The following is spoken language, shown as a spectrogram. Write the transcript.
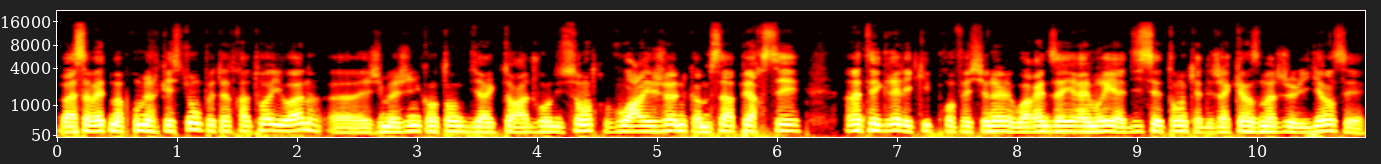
Bah, ça va être ma première question, peut-être à toi, Johan. Euh, J'imagine qu'en tant que directeur adjoint du centre, voir les jeunes comme ça percer, intégrer l'équipe professionnelle, Warren Zahir Emery à 17 ans, qui a déjà 15 matchs de Ligue 1, c'est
